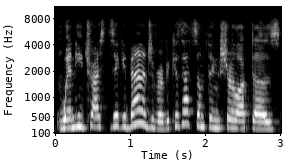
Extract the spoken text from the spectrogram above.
when he tries to take advantage of her, because that's something Sherlock does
